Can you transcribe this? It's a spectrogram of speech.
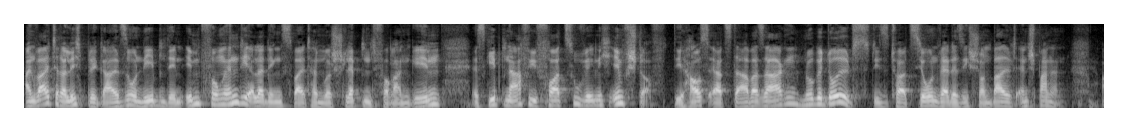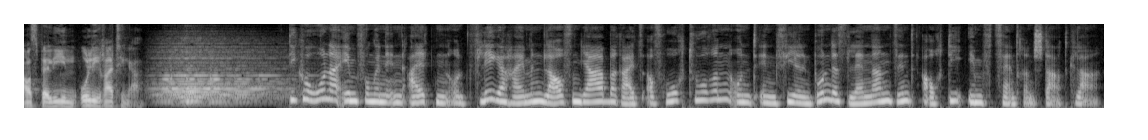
Ein weiterer Lichtblick also neben den Impfungen, die allerdings weiter nur schleppend vorangehen. Es gibt nach wie vor zu wenig Impfstoff. Die Hausärzte aber sagen, nur Geduld. Die Situation werde sich schon bald entspannen. Aus Berlin, Uli Reitinger. Die Corona-Impfungen in Alten- und Pflegeheimen laufen ja bereits auf Hochtouren und in vielen Bundesländern sind auch die Impfzentren startklar.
